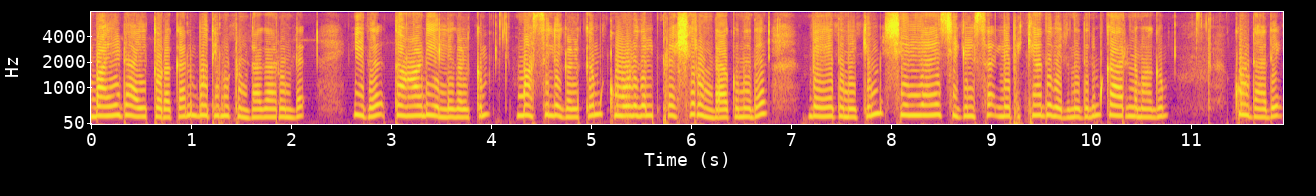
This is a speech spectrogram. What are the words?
വൈഡായി തുറക്കാൻ ബുദ്ധിമുട്ടുണ്ടാകാറുണ്ട്. ഇത് താടിയെല്ലുകൾക്കും മസിലുകൾക്കും കൂടുതൽ പ്രഷർ ഉണ്ടാക്കുന്നത് വേദനയ്ക്കും ശരിയായ ചികിത്സ ലഭിക്കാതെ വരുന്നതിനും കാരണമാകും. കൂടാതെ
